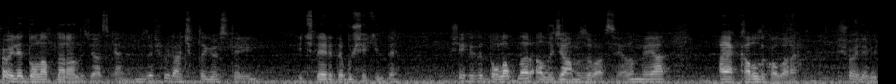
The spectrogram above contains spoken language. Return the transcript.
şöyle dolaplar alacağız kendimize. Şöyle açıp da göstereyim. İçleri de bu şekilde. Bu şekilde dolaplar alacağımızı varsayalım veya ayakkabılık olarak şöyle bir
